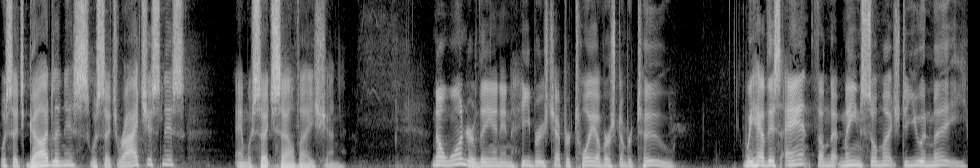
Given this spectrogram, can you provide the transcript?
with such godliness, with such righteousness, and with such salvation. No wonder then in Hebrews chapter 12, verse number 2, we have this anthem that means so much to you and me.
